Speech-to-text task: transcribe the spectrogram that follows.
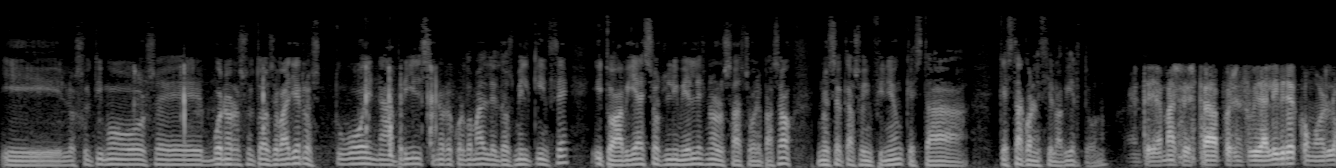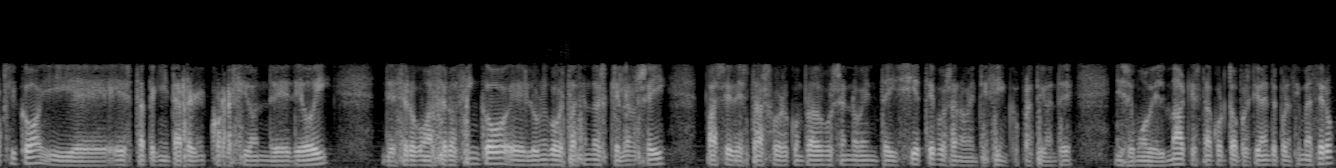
y los últimos eh, buenos resultados de Bayer los tuvo en abril, si no recuerdo mal, del 2015 y todavía esos niveles no los ha sobrepasado. No es el caso de Infineon que está que está con el cielo abierto, ¿no? Además está pues en su vida libre, como es lógico, y eh, esta pequeñita corrección de, de hoy de 0,05, eh, lo único que está haciendo es que el RSI pase de estar sobrecomprado pues en 97 pues a 95, prácticamente ni se mueve. El MAC está cortado positivamente por encima de cero,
